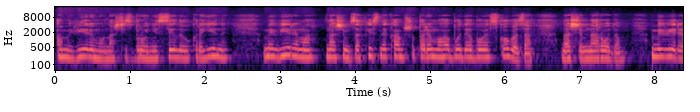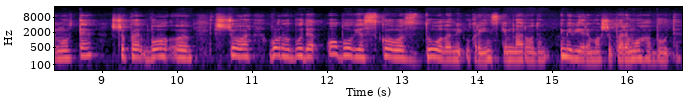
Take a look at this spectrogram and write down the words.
А ми віримо в наші Збройні Сили України. Ми віримо нашим захисникам, що перемога буде обов'язково за нашим народом. Ми віримо в те, що, е, що ворог буде обов'язково здоланий українським народом. І ми віримо, що перемога буде.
